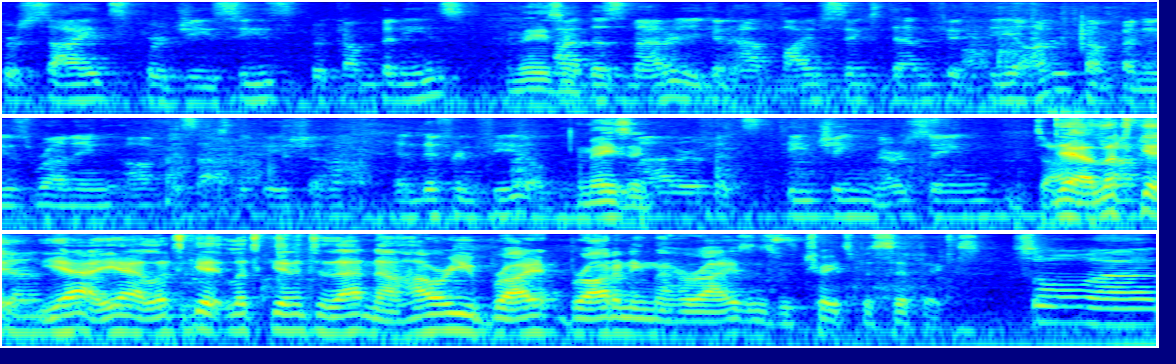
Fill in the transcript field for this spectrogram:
per sites, per GCs, per companies. Amazing. Uh, doesn't matter, you can have five, six, ten, fifty, a hundred companies running off this application in different fields. Amazing. Doesn't matter if it's teaching, nursing. Yeah, let's get yeah, yeah, let's get let's get into that now. How are you bri- broadening the horizons with trade specifics? So uh,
